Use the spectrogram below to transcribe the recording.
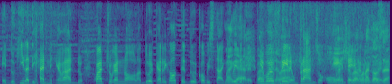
e due chila di canne cavallo, quattro cannola, due carricotte e due copistacchi. Magari, Quindi mi vuoi offrire va. un pranzo o niente, una cena. Una cosa...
